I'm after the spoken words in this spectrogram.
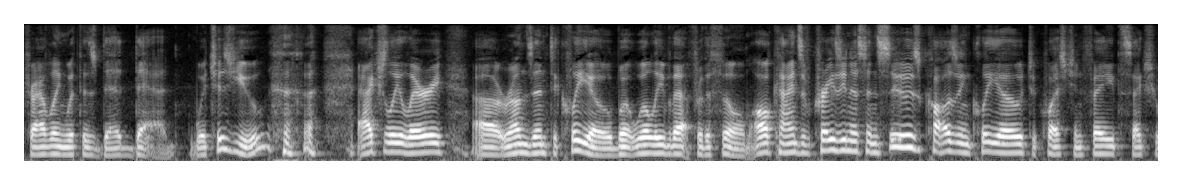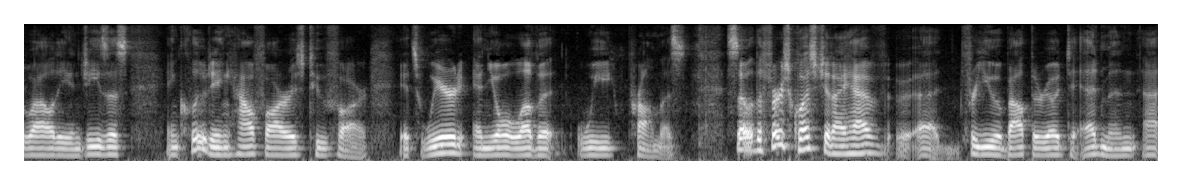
traveling with his dead dad, which is you. Actually, Larry uh, runs into Cleo, but we'll leave that for the film. All kinds of craziness ensues, causing Cleo to question faith, sexuality, and Jesus including How Far is Too Far. It's weird and you'll love it, we promise. So, the first question I have uh, for you about The Road to Edmond uh,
